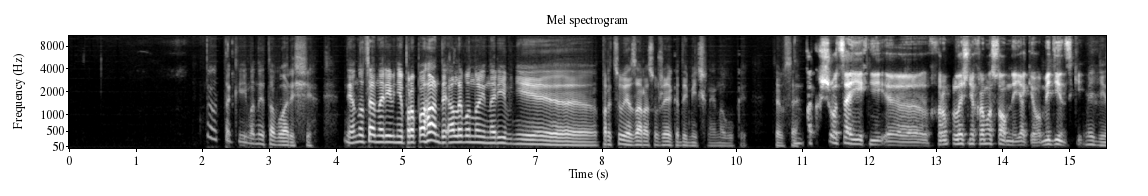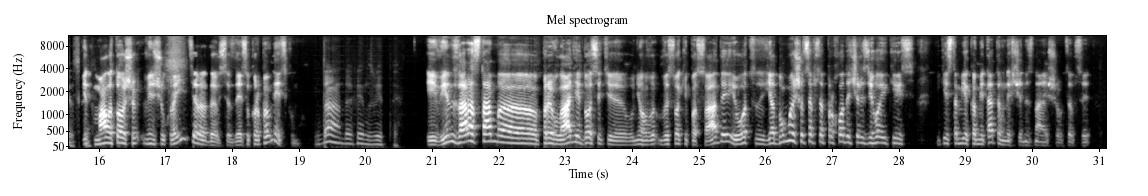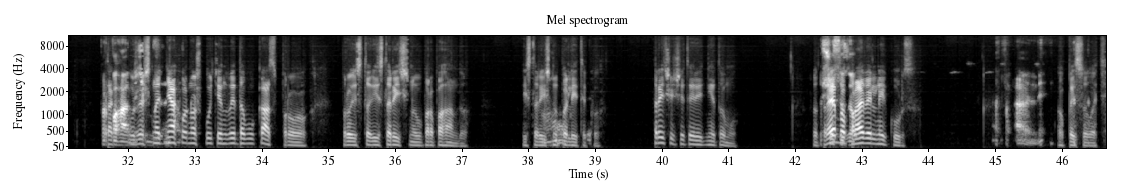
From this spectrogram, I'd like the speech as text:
От такі вони товариші. Ні, ну це на рівні пропаганди, але воно і на рівні е, працює зараз уже академічної науки. Це все. Ну, Так що це їхній е, хром, лишньохромосомний, як його, Медінський. Медінський. Він, мало того, що він ж українці родився, здається, у Кропивницькому. Да, де він звідти. І він зараз там е, при владі, досить е, у нього високі посади. І от я думаю, що це все проходить через його якісь, якісь там є комітети в них, чи не знаю, що це все пропаганда. Так, уже ж на днях воно ж Путін видав указ про, про історичну пропаганду, історичну О. політику. Три чи чотири дні тому. Що Що це треба за- правильний курс Правильно. описувати.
